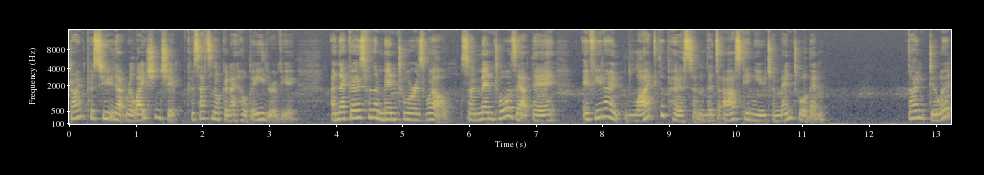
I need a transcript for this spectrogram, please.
don't pursue that relationship because that's not going to help either of you. And that goes for the mentor as well. So, mentors out there, if you don't like the person that's asking you to mentor them, don't do it.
